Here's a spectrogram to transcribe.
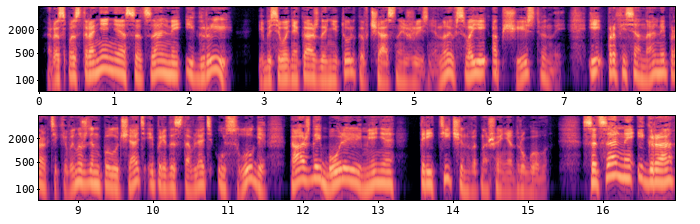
— распространение социальной игры ибо сегодня каждый не только в частной жизни, но и в своей общественной и профессиональной практике вынужден получать и предоставлять услуги, каждый более или менее третичен в отношении другого. Социальная игра,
